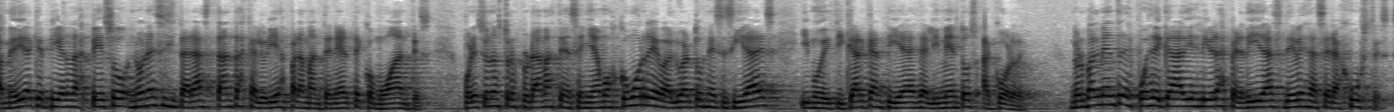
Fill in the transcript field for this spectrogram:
A medida que pierdas peso, no necesitarás tantas calorías para mantenerte como antes. Por eso en nuestros programas te enseñamos cómo reevaluar tus necesidades y modificar cantidades de alimentos acorde. Normalmente después de cada 10 libras perdidas debes de hacer ajustes,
